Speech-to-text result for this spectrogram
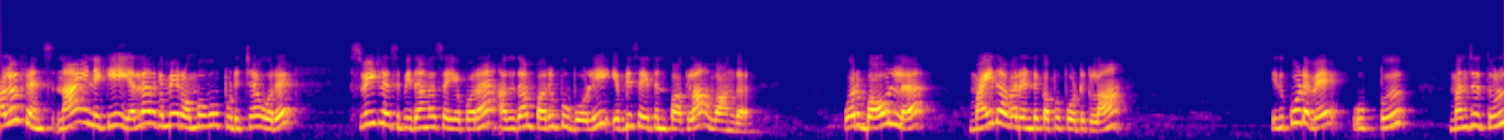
ஹலோ ஃப்ரெண்ட்ஸ் நான் இன்னைக்கு எல்லாருக்குமே ரொம்பவும் பிடிச்ச ஒரு ஸ்வீட் ரெசிபி தாங்க செய்ய போகிறேன் அதுதான் பருப்பு போலி. எப்படி செய்யுதுன்னு பார்க்கலாம். வாங்க. ஒரு பவுலில் மைதாவை ரெண்டு கப்பு போட்டுக்கலாம். இது கூடவே உப்பு மஞ்சத்தூள்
